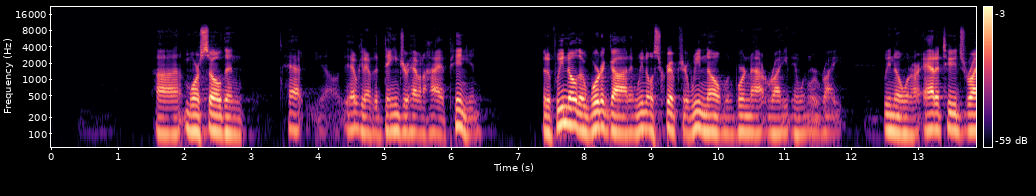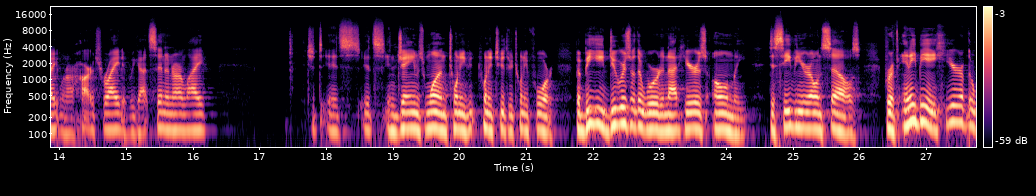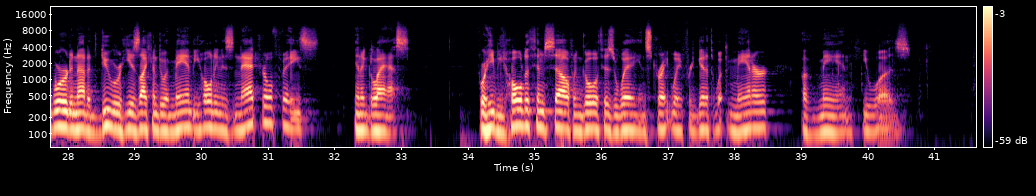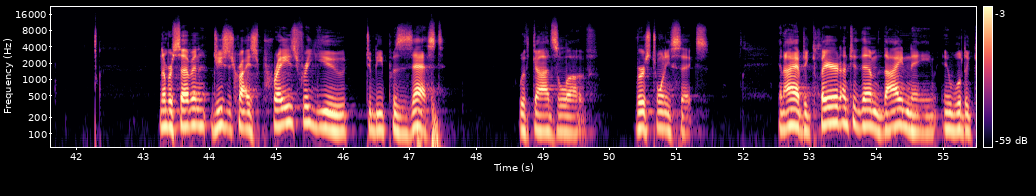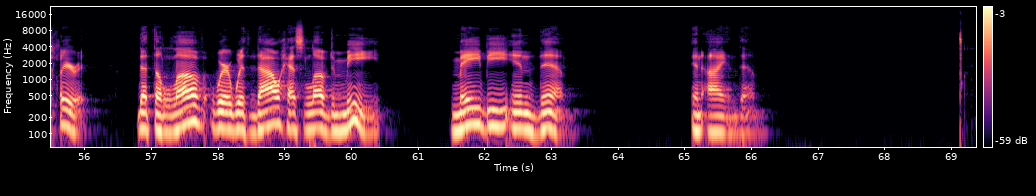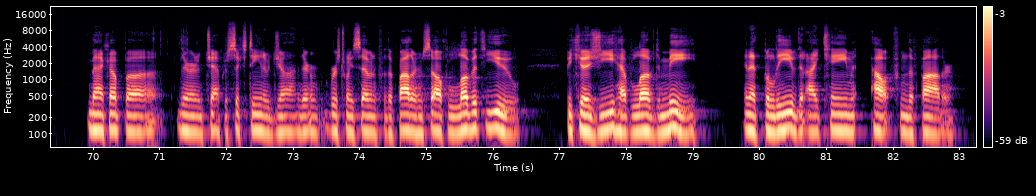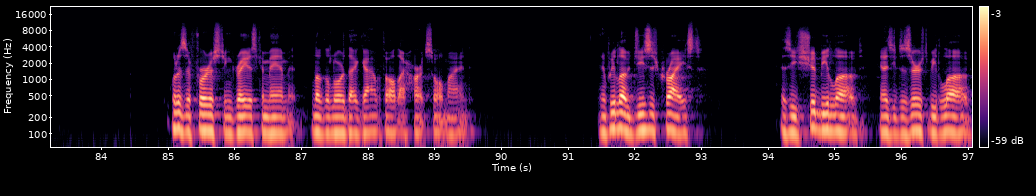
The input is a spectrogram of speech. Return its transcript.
Uh, more so than have, you know, we can have the danger of having a high opinion. But if we know the Word of God and we know Scripture, we know when we're not right and when we're right. We know when our attitude's right, when our heart's right, if we got sin in our life. It's, it's in James 1 20, 22 through 24. But be ye doers of the word and not hearers only, deceiving your own selves. For if any be a hearer of the word and not a doer, he is like unto a man beholding his natural face in a glass. For he beholdeth himself and goeth his way, and straightway forgetteth what manner of man he was. Number seven, Jesus Christ prays for you to be possessed with God's love. Verse 26 And I have declared unto them thy name, and will declare it, that the love wherewith thou hast loved me may be in them and I in them. Back up uh, there in chapter 16 of John, there in verse 27 For the Father himself loveth you because ye have loved me and hath believed that I came out from the Father. What is the first and greatest commandment? Love the Lord thy God with all thy heart, soul, mind. And if we love Jesus Christ, as he should be loved and as he deserves to be loved.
